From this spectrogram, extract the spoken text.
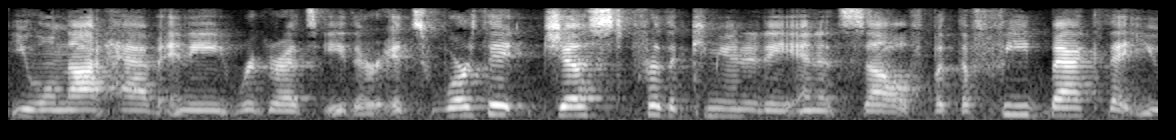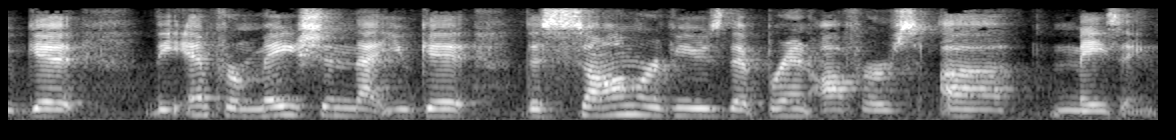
you will not have any regrets either. It's worth it just for the community in itself, but the feedback that you get, the information that you get, the song reviews that Brent offers, amazing.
